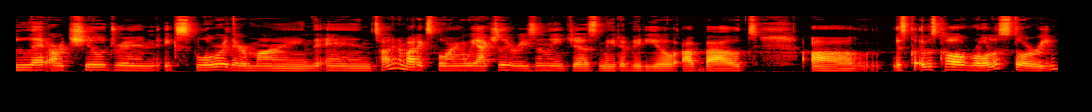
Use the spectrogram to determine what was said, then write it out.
let our children explore their mind. And talking about exploring we actually recently just made a video about um it was called roll a story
